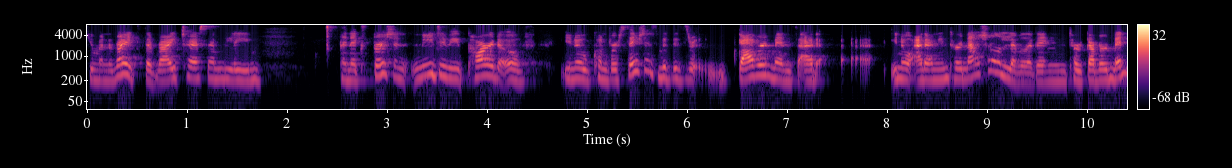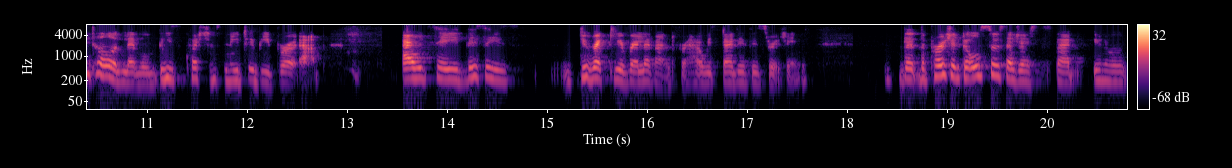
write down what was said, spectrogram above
human rights, the right to assembly and expression need to be part of, you know, conversations with these governments at, you know, at an international level, at an intergovernmental level. These questions need to be brought up. I would say this is directly relevant for how we study these regimes. The, the project also suggests that, you know,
